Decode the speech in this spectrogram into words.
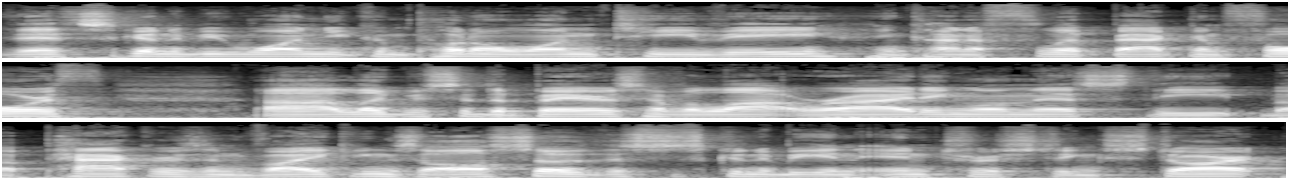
that's going to be one you can put on one TV and kind of flip back and forth. Uh, like we said, the Bears have a lot riding on this. The, the Packers and Vikings also. This is going to be an interesting start.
